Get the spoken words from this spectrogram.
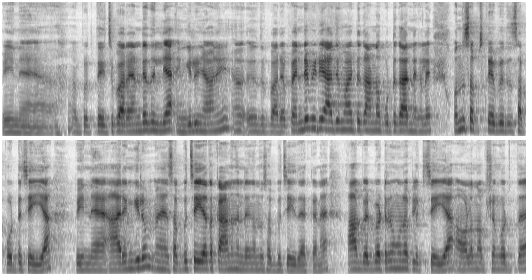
പിന്നെ പ്രത്യേകിച്ച് പറയേണ്ടതില്ല. എങ്കിലും ഞാൻ ഇത് പറയാം അപ്പോൾ എന്റെ വീഡിയോ ആദ്യമായിട്ട് കാണുന്ന കൂട്ടുകാരനെങ്കിൽ ഒന്ന് സബ്സ്ക്രൈബ് ചെയ്ത് സപ്പോർട്ട് ചെയ്യുക പിന്നെ ആരെങ്കിലും സബ് ചെയ്യാതെ കാണുന്നുണ്ടെങ്കിൽ ഒന്ന് സബ് ചെയ്തേക്കണേ. ആ ബെൽ ബട്ടണും കൂടെ ക്ലിക്ക് ചെയ്യുക ഓളെന്ന് ഓപ്ഷൻ കൊടുത്ത്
